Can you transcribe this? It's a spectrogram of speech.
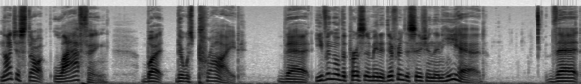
not just stop laughing, but there was pride that even though the person made a different decision than he had, that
